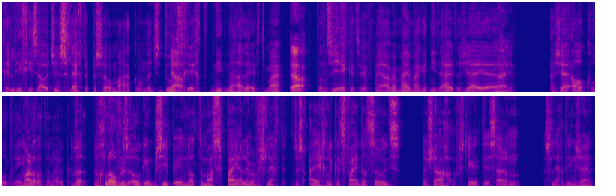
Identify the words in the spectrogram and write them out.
religie zou het je een slechter persoon maken, omdat je doelgericht niet naleeft. Maar ja, dan zie ik het weer van, ja, bij mij maakt het niet uit als jij, eh, nee. als jij alcohol drinkt Maar of dat- wat dan ook. We, we geloven dus ook in principe in dat de maatschappij alleen maar verslechtert. Dus eigenlijk het feit dat zoiets sociaal geaccepteerd is, zou een slecht ding zijn.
